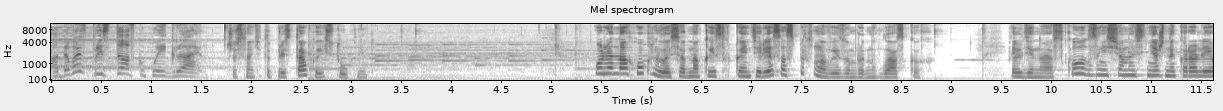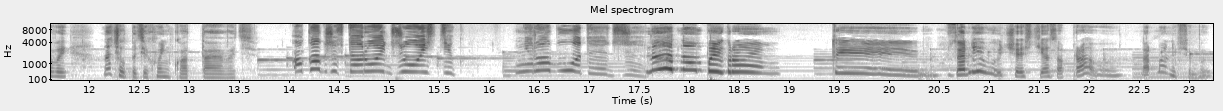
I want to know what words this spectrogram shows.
А давай в приставку поиграем. Сейчас эта приставка и стукнет. Оля нахохлилась, однако искорка интереса вспыхнула в изумрудных глазках. И ледяной осколок, занесенный снежной королевой, начал потихоньку оттаивать. А как же второй джойстик? Не работает же. Ну, поиграем. Ты за левую часть, я за правую. Нормально все будет.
